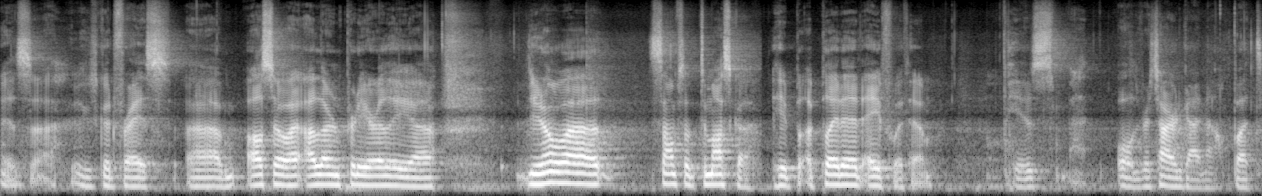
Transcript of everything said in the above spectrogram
is, uh, is a good phrase. Um, also, I, I, learned pretty early. Uh, you know, uh, Samson Tomaska. He pl- played at AIF with him. He's old, retired guy now, but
